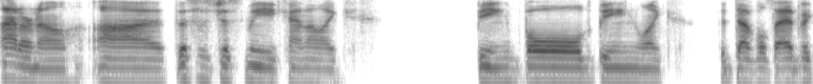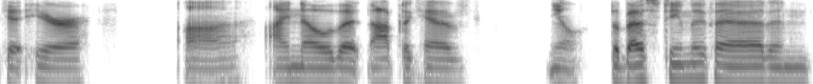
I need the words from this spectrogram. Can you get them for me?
I don't know. Uh, this is just me, kind of like being bold, being like the devil's advocate here. Uh, I know that Optic have, you know, the best team they've had in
